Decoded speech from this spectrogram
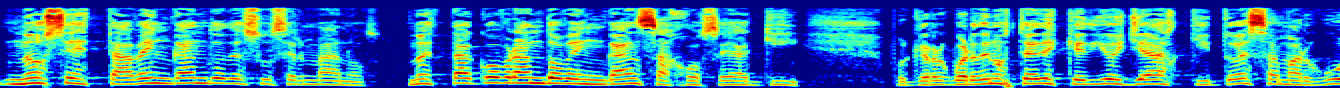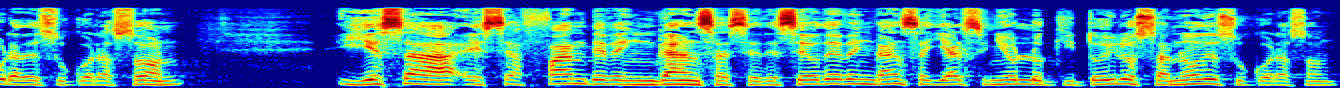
no se está vengando de sus hermanos, no está cobrando venganza José aquí, porque recuerden ustedes que Dios ya quitó esa amargura de su corazón y ese afán de venganza, ese deseo de venganza, ya el Señor lo quitó y lo sanó de su corazón.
